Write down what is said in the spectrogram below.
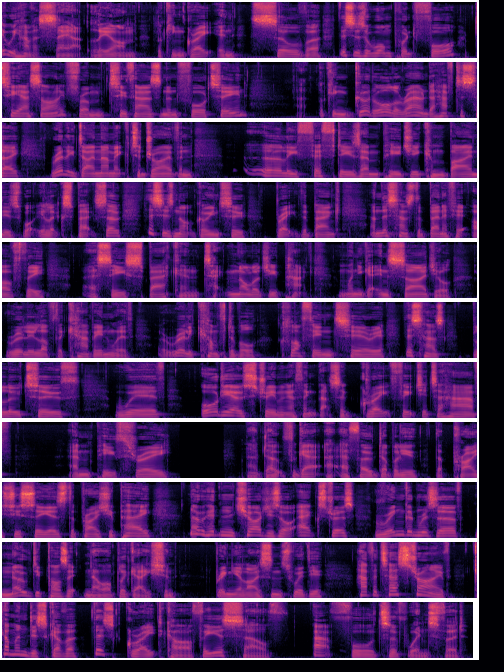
Here we have a Seat Leon looking great in silver. This is a 1.4 TSI from 2014. Uh, looking good all around, I have to say. Really dynamic to drive and early 50s MPG combined is what you'll expect. So this is not going to break the bank, and this has the benefit of the SE spec and technology pack. And when you get inside, you'll really love the cabin with a really comfortable cloth interior. This has Bluetooth with audio streaming. I think that's a great feature to have. MP3. Now, don't forget at FOW, the price you see is the price you pay. No hidden charges or extras. Ring and reserve, no deposit, no obligation. Bring your license with you. Have a test drive. Come and discover this great car for yourself at Fords of Winsford.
